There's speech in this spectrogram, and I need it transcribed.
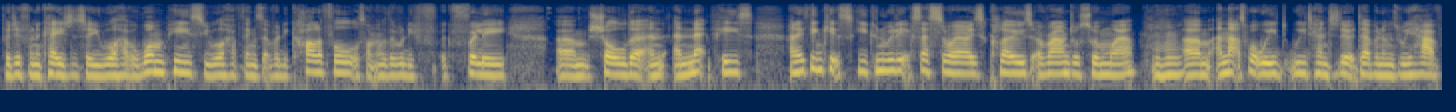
for different occasions. So you will have a one piece, you will have things that are really colourful or something with a really frilly um, shoulder and, and neck piece. And I think it's you can really accessorize clothes around your swimwear, mm-hmm. um, and that's what we we tend to do at Debenhams. We have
